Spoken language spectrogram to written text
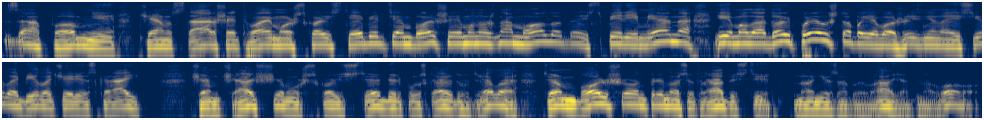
за Помни, чем старше твой мужской стебель, тем больше ему нужна молодость, перемена и молодой пыл, чтобы его жизненная сила била через край. Чем чаще мужской стебель пускают в дело, тем больше он приносит радости. Но не забывай одного.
